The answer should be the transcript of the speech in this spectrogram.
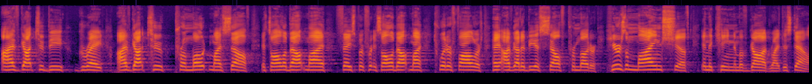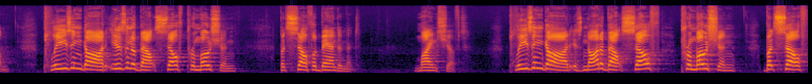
I've got to be great. I've got to promote myself. It's all about my Facebook, it's all about my Twitter followers. Hey, I've got to be a self promoter. Here's a mind shift in the kingdom of God. Write this down. Pleasing God isn't about self promotion, but self abandonment. Mind shift. Pleasing God is not about self promotion, but self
